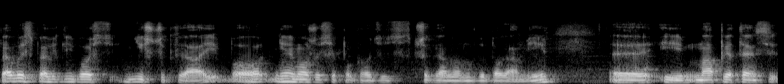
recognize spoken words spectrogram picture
Prawo i Sprawiedliwość niszczy kraj, bo nie może się pogodzić z przegraną wyborami. E, i ma pretensje,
